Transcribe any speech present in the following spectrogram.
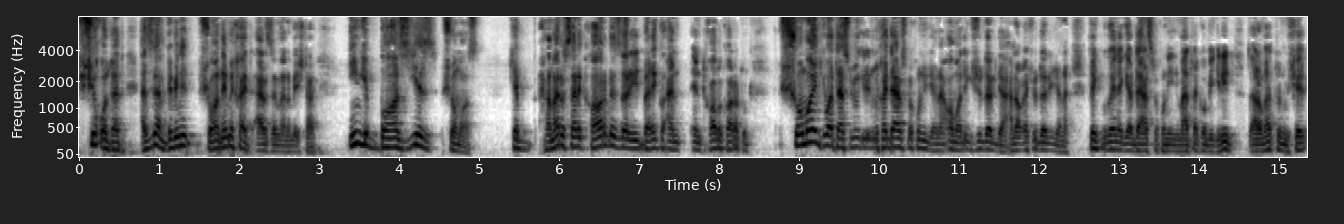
چی قدرت؟ عزیزم ببینید شما نمی‌خواید عرض منو بشنوید. این یه بازی شماست که همه رو سر کار بذارید برای انتخاب کاراتون. شما که با تصمیم می‌گیرید می‌خواید درس بخونید یا نه آمادگیشو دارید علاقهشو دارید یا نه فکر می‌کنید اگر درس بخونید مدرک رو بگیرید درآمدتون میشه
